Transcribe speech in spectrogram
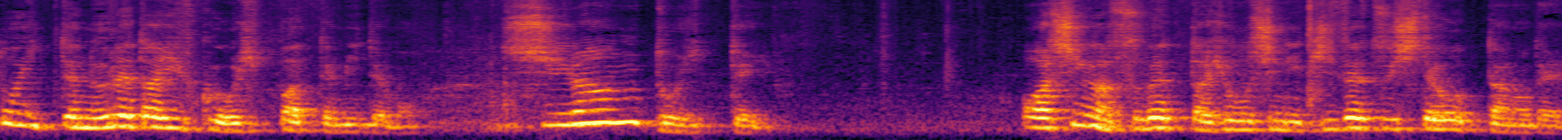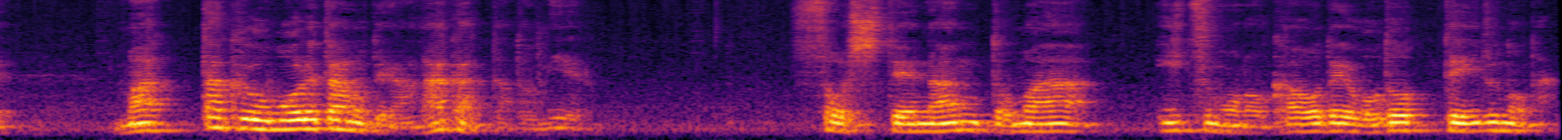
と言って濡れた衣服を引っ張ってみても知らんと言っている。足が滑った拍子に気絶しておったので全く溺れたのではなかったと見える。そしてなんとまあいつもの顔で踊っているのだ。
